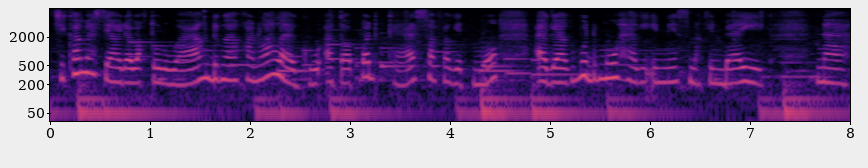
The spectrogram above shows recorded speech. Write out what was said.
jika masih ada waktu luang, dengarkanlah lagu atau podcast favoritmu agar moodmu hari ini semakin baik. Nah,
